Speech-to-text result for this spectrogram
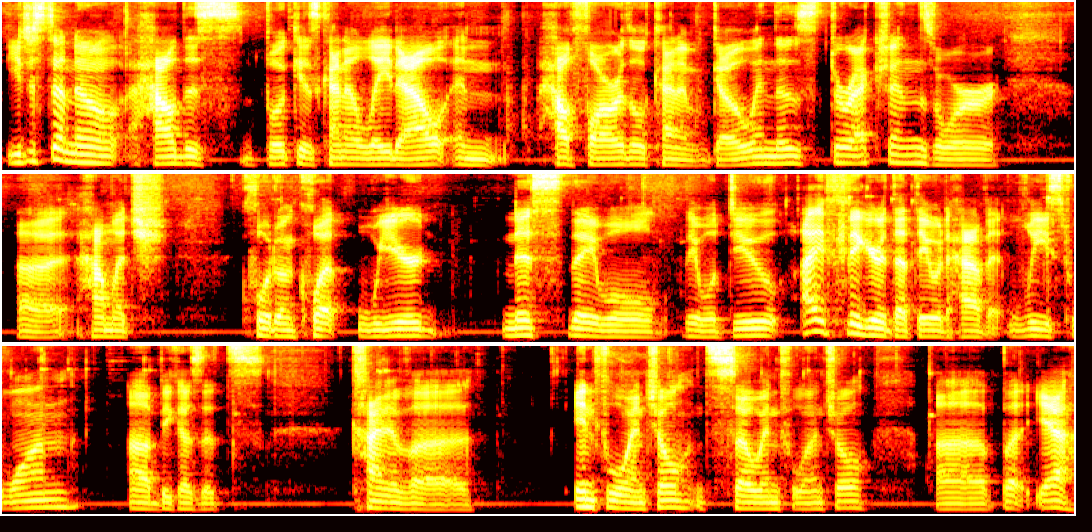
you just don't know how this book is kind of laid out and how far they'll kind of go in those directions or uh how much quote unquote weirdness they will they will do. I figured that they would have at least one uh because it's kind of uh influential. It's so influential. Uh but yeah,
